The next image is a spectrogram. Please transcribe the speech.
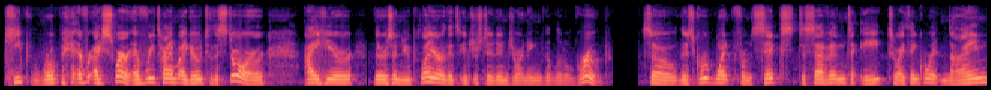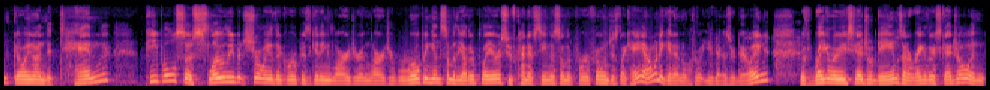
keep rope every I swear every time I go to the store I hear there's a new player that's interested in joining the little group. So this group went from six to seven to eight to I think we're at nine, going on to 10 people. So slowly but surely, the group is getting larger and larger. We're roping in some of the other players who've kind of seen us on the peripheral and just like, hey, I want to get in with what you guys are doing with regularly scheduled games on a regular schedule and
